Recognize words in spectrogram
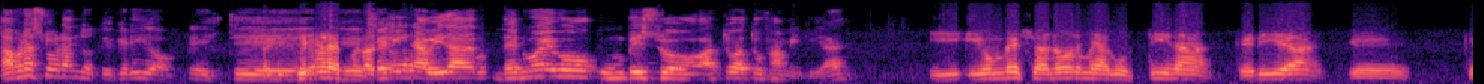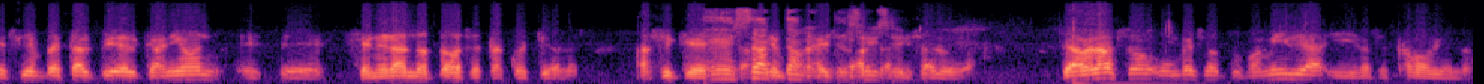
Abrazo grandote, querido. Este, eh, feliz Navidad de nuevo, un beso a toda tu familia. ¿eh? Y, un beso enorme a Agustina, querida, que, que siempre está al pie del cañón este, generando todas estas cuestiones. Así que Exactamente, sí, sí. saludo. Te abrazo, un beso a tu familia y nos estamos viendo.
